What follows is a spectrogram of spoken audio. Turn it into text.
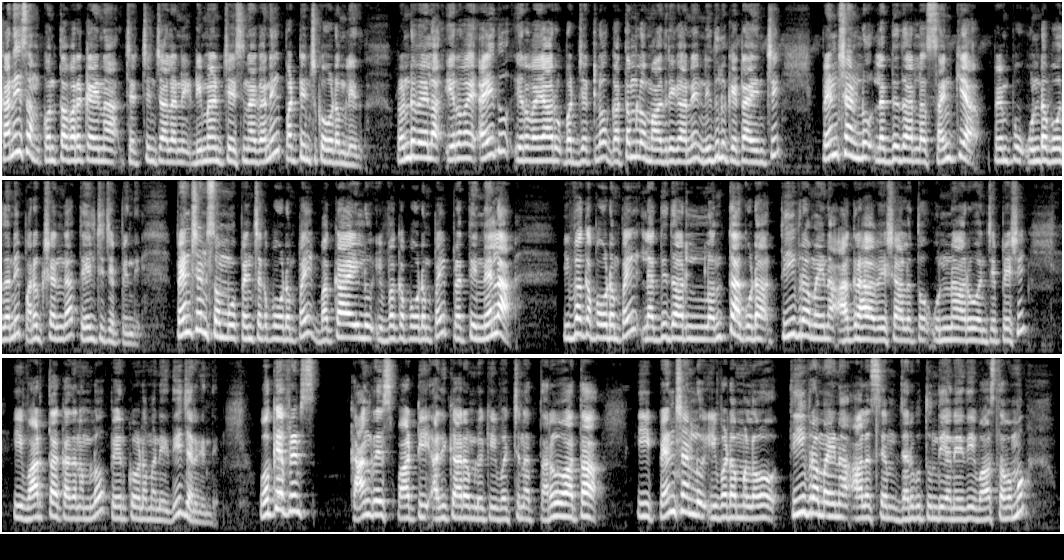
కనీసం కొంతవరకైనా చర్చించాలని డిమాండ్ చేసినా కానీ పట్టించుకోవడం లేదు. రెండు వేల ఇరవై ఐదు ఇరవై ఆరు బడ్జెట్లో గతంలో మాదిరిగానే నిధులు కేటాయించి పెన్షన్లు లబ్ధిదారుల సంఖ్య పెంపు ఉండబోదని పరోక్షంగా తేల్చి చెప్పింది. పెన్షన్ సొమ్ము పెంచకపోవడంపై బకాయిలు ఇవ్వకపోవడంపై ప్రతి నెల ఇవ్వకపోవడంపై లబ్ధిదారులంతా కూడా తీవ్రమైన ఆగ్రహావేశాలతో ఉన్నారు అని చెప్పేసి ఈ వార్తా కథనంలో పేర్కొనడం అనేది జరిగింది. ఓకే ఫ్రెండ్స్ కాంగ్రెస్ పార్టీ అధికారంలోకి వచ్చిన తరువాత ఈ పెన్షన్లు ఇవ్వడంలో తీవ్రమైన ఆలస్యం జరుగుతుంది అనేది వాస్తవము.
